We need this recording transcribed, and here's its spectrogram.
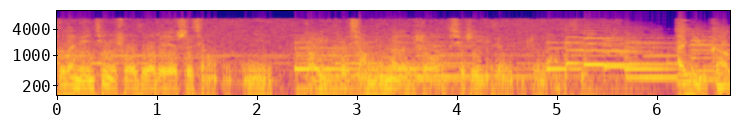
不在年轻的时候做这些事情，你到以后想明白了的时候，其实已经就来不及了。安玉刚，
